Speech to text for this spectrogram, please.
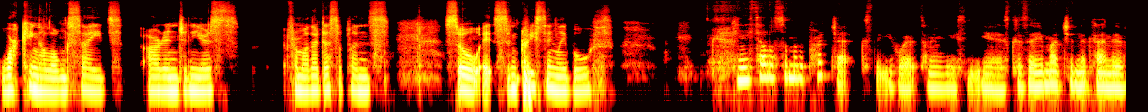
working alongside our engineers from other disciplines. So it's increasingly both. Can you tell us some of the projects that you've worked on in recent years? Because I imagine the kind of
